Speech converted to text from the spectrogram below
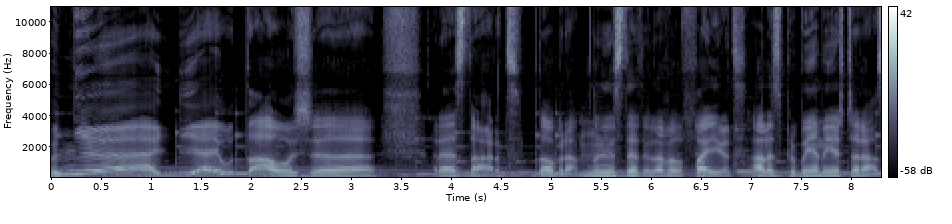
Nie, nie udało się. Restart. Dobra, no niestety, level failed, ale spróbujemy jeszcze raz.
